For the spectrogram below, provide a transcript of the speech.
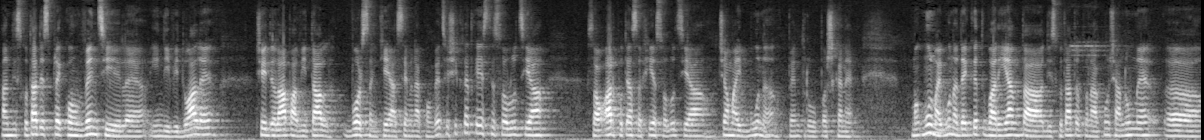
Am discutat despre convențiile individuale. Cei de la APA Vital vor să încheie asemenea convenții și cred că este soluția sau ar putea să fie soluția cea mai bună pentru pășcăneni mult mai bună decât varianta discutată până acum și anume uh,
